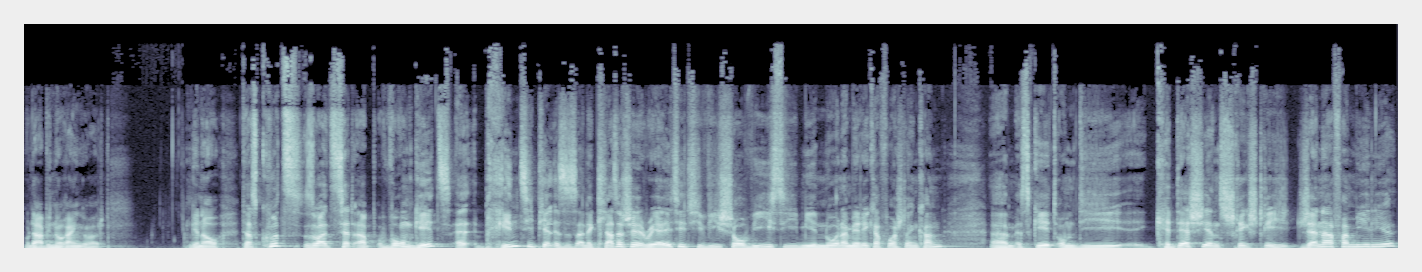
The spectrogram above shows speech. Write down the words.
Und da habe ich nur reingehört. Genau. Das kurz so als Setup. Worum geht's? Äh, prinzipiell ist es eine klassische Reality-TV-Show, wie ich sie mir nur in Amerika vorstellen kann. Ähm, es geht um die Kardashians-Jenner-Familie.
